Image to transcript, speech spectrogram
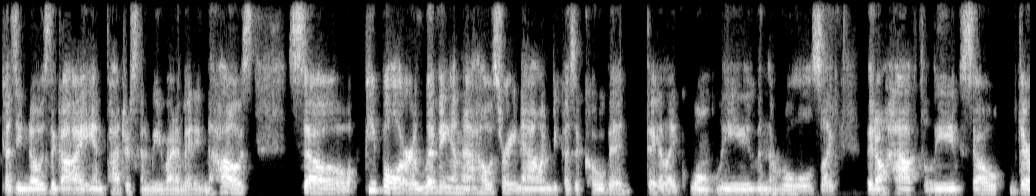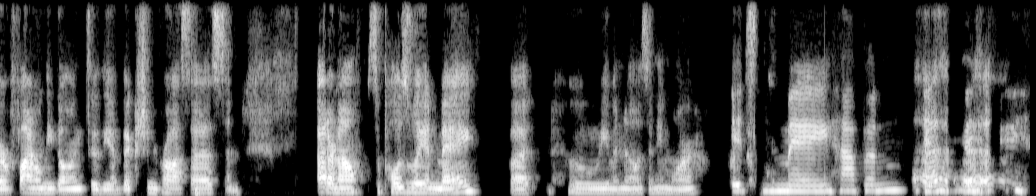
because he knows the guy and patrick's going to be renovating the house. So people are living in that house right now and because of covid they like won't leave and the rules like they don't have to leave. So they're finally going through the eviction process and I don't know, supposedly in May, but who even knows anymore? It may happen. May.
